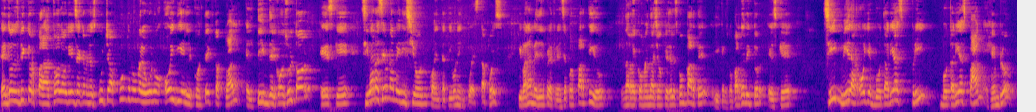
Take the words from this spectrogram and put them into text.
Entonces, Víctor, para toda la audiencia que nos escucha, punto número uno, hoy día en el contexto actual, el tip del consultor es que si van a hacer una medición cuantitativa, una encuesta, pues, y van a medir preferencia por partido, una recomendación que se les comparte y que nos comparte Víctor es que si miran, oye, ¿votarías PRI? ¿Votarías PAN? Ejemplo.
